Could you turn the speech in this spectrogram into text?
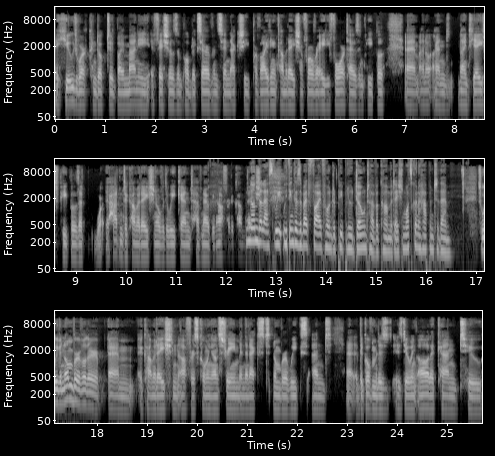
a huge work conducted by many officials and public servants in actually providing accommodation for over 84,000 people, um, and, and 98 people that were, hadn't accommodation over the weekend have now been offered accommodation. Nonetheless, we, we think there's about 500 people who don't have accommodation. What's going to happen to them? So we have a number of other um, accommodation offers coming on stream in the next number of weeks, and uh, the government is is doing all it can to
